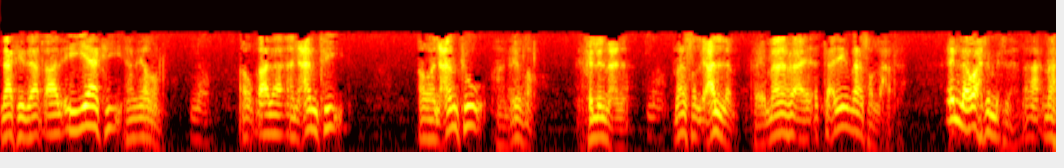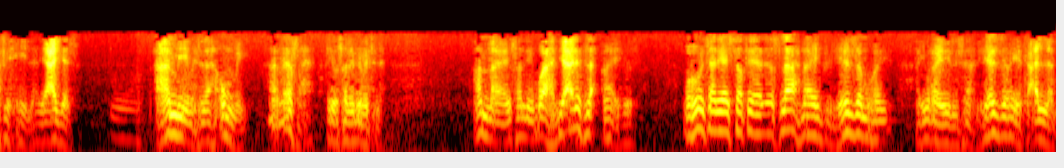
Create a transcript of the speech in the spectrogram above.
لكن إذا قال إياك هذا يضر. نعم. أو قال أنعمت أو أنعمت هذا يضر. يخل المعنى. نعم. ما يصلي علم. فما نفع التعليم ما يصلي حتى إلا واحد مثله ما في حيلة يعجز. عمي مثله أمي. هذا يصح أن يصلي بمثله. أما يصلي بواحد يعرف لا ما يجوز. وهو كان يستطيع الإصلاح ما يجوز. يلزمه أن يغير لسانه يلزم أن يتعلم.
